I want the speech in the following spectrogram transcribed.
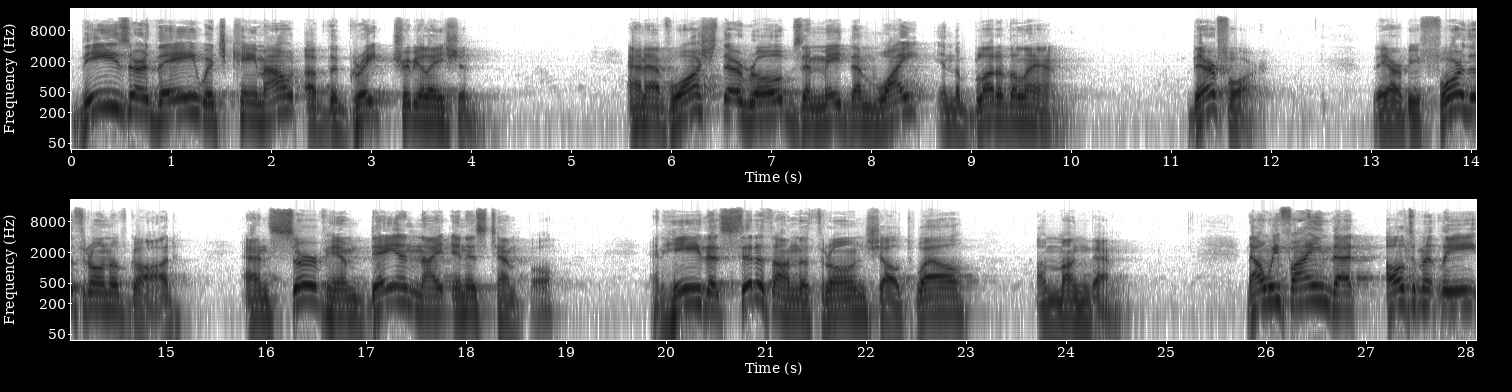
these are they which came out of the great tribulation and have washed their robes and made them white in the blood of the Lamb. Therefore, they are before the throne of God and serve him day and night in his temple. And he that sitteth on the throne shall dwell among them. Now we find that ultimately,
